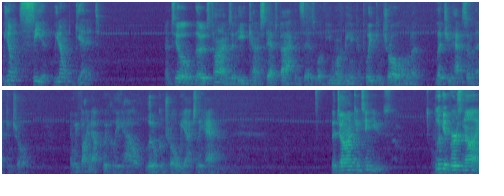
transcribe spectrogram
We don't see it. We don't get it. Until those times that he kind of steps back and says, well, if you want to be in complete control, I'm going to let you have some of that control. And we find out quickly how little control we actually have. But John continues. Look at verse 9.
